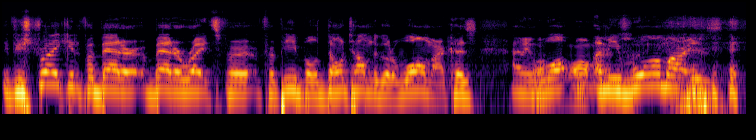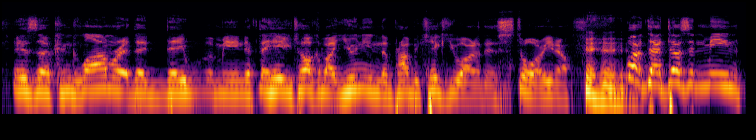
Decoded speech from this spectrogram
if you're striking for better better rights for, for people, don't tell them to go to Walmart because I mean Well, Wal- I mean Walmart is is a conglomerate that they I mean if they hear you talk about union, they'll probably kick you out of this store, you know. but that doesn't mean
